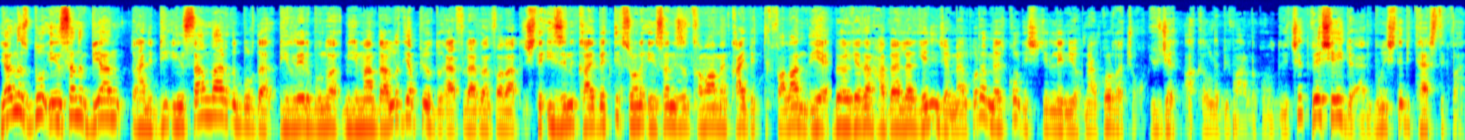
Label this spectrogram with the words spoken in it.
Yalnız bu insanın bir an hani bir insan vardı burada. Birileri buna mimandarlık yapıyordu elflerden falan. İşte izini kaybettik sonra insan izini tamamen kaybettik falan diye bölgeden haberler gelince Melkor'a Melkor işkilleniyor. Melkor da çok yüce akıllı bir varlık olduğu için ve şey diyor yani bu işte bir terslik var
